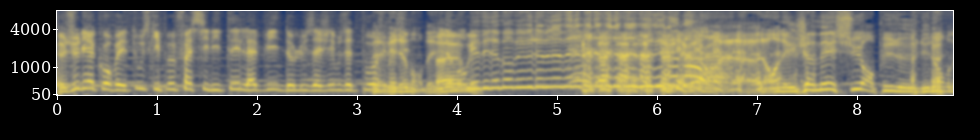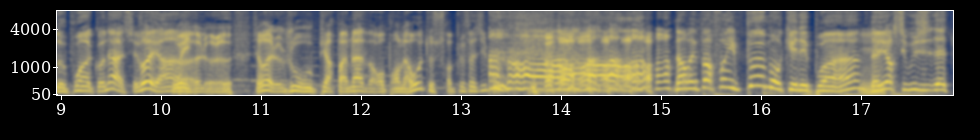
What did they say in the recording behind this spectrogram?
Euh, Julien Courbet, tout ce qui peut faciliter la vie de l'usager, vous êtes pour j'imagine évidemment, mais Bah évidemment, oui. mais évidemment, mais évidemment, mais évidemment, mais évidemment, mais évidemment. On n'est jamais sûr, en plus du, nombre de points qu'on a. C'est vrai, hein. Oui. C'est vrai, le jour où Pierre Palmade va reprendre la route, ce sera plus facile pour lui. non, mais parfois, il peut manquer des points, hein. Mm. D'ailleurs, si vous êtes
